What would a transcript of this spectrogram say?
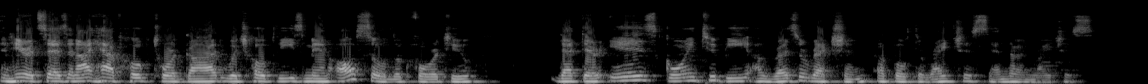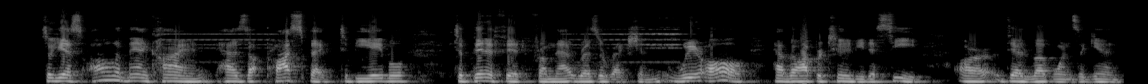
And here it says, And I have hope toward God, which hope these men also look forward to, that there is going to be a resurrection of both the righteous and the unrighteous. So, yes, all of mankind has the prospect to be able to benefit from that resurrection. We all have the opportunity to see our dead loved ones again.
